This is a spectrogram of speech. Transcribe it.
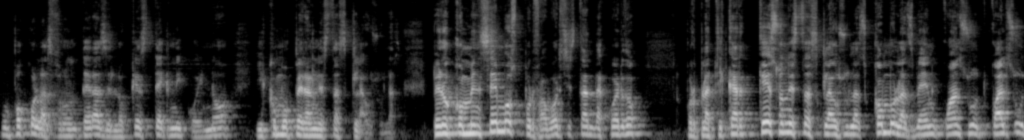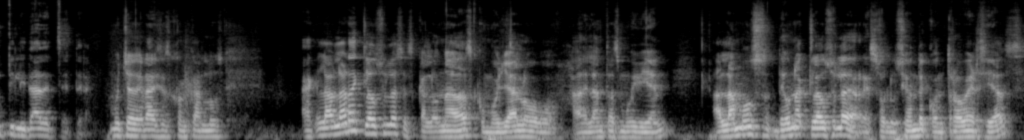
un poco las fronteras de lo que es técnico y no, y cómo operan estas cláusulas. Pero comencemos, por favor, si están de acuerdo por platicar qué son estas cláusulas, cómo las ven, cuál su, cuál su utilidad, etcétera. Muchas gracias, Juan Carlos. Al hablar de cláusulas escalonadas, como ya lo adelantas muy bien, hablamos de una cláusula de resolución de controversias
